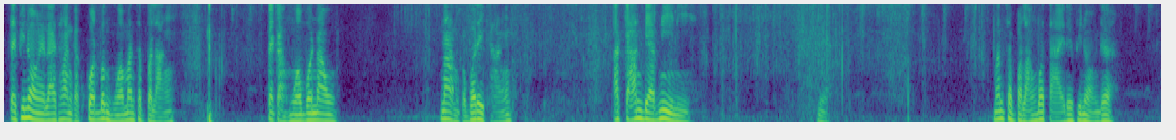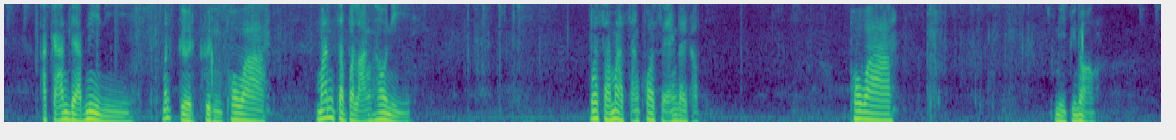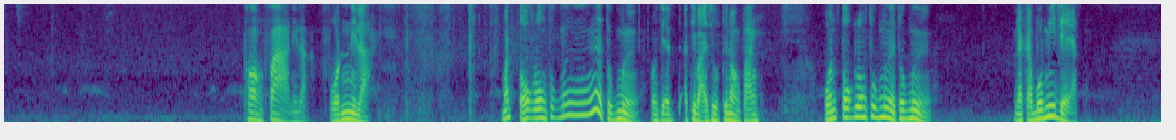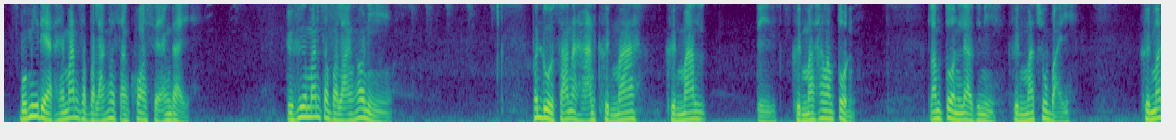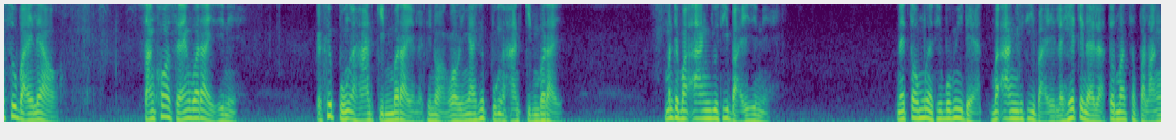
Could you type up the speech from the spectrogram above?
แต่พี่น้องในหลายท่านกับควดเบิ้งหัวมันสับปะหลัง แต่กับหัวบ่เนาน้ำกับบ่ได้ขัง อาการแบบนี้นี่เนี่ยมันสับปะหลังบ่ตายเด้อพี่น้องเด้ออาการแบบนี้นี่ มันเกิดขึ้นเพราะว่ามันสับปะหลังเฮานี่ บ่สามารถสังเคราะห์แสงได้ครับ เพราะว่า นี่พี่น้อง ท้องฟ้านี่แหละฝนนี่แหละมันตกลงทุกมือทุกมือผมจะอธิบายสู่พี่น้องฟังฝนตกลงทุกมือทุกมือแล้วก็บ่มีแดดบ่มีแดดให้มันสับปะหลังเขาสังเคราะห์แสงได้ก็คือมันสับปะหลังเขานี่เพิ่นดูดสารอาหารขึ้นมา ขึ้นมาตีขึ้นมาทางลำต้นลำต้นแล้วที่นี่ขึ้นมาสู่ใบ ขึ้นมาสู่ใบแล้ว สังเคราะห์แสงบ่ได้ที่นี่ ก็คือปรุงอาหารกินบ่ได้แหละพี่น้องว่าง่ายๆคือปรุงอาหารกินบ่ได้มันจะมาอ้างอยู่ที่ใบที่นี่ ในตอนเมื่อที่บ่มีแดดมาอ้างอยู่ที่ใบแล้วเฮ็ดจังไดล่ะต้นมันสำปะหลัง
